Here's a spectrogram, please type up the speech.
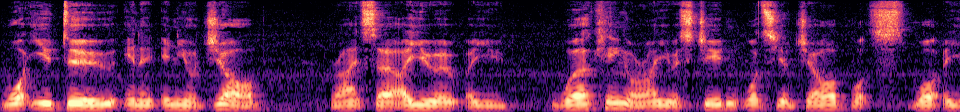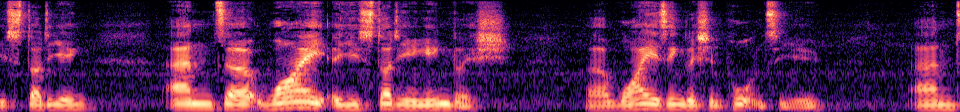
what you do in, a, in your job, right? So are you a, are you working or are you a student? What's your job? What's what are you studying? And uh, why are you studying English? Uh, why is English important to you? And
